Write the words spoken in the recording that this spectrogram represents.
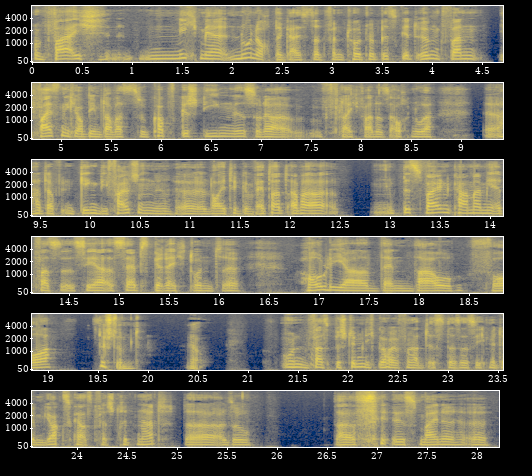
war ich nicht mehr nur noch begeistert von Total Biscuit. Irgendwann, ich weiß nicht, ob ihm da was zu Kopf gestiegen ist oder vielleicht war das auch nur, äh, hat er gegen die falschen äh, Leute gewettert, aber bisweilen kam er mir etwas äh, sehr selbstgerecht und äh, holier than thou vor. Das stimmt. Ja. Und was bestimmt nicht geholfen hat, ist, dass er sich mit dem Joxcast verstritten hat. Da, also, das ist meine, äh,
